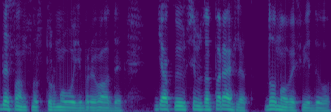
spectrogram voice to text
десантно-штурмової бригади. Дякую всім за перегляд. До нових відео.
